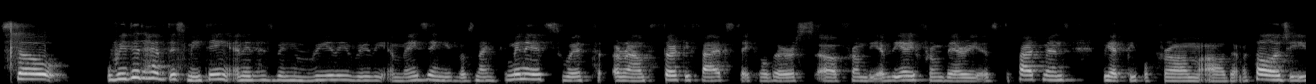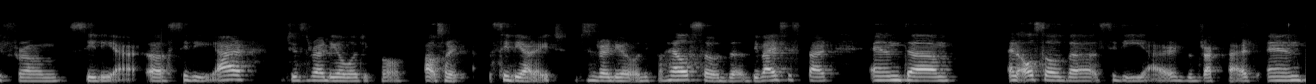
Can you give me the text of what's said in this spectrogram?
So we did have this meeting and it has been really, really amazing. It was 90 minutes with around 35 stakeholders uh, from the FDA, from various departments. We had people from uh, dermatology, from CDR, uh, CDR, which is radiological, oh, sorry, CDRH, which is radiological health, so the devices part, and um, and also the CDER, the drug part. And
